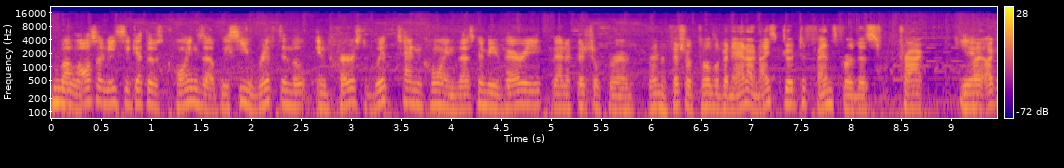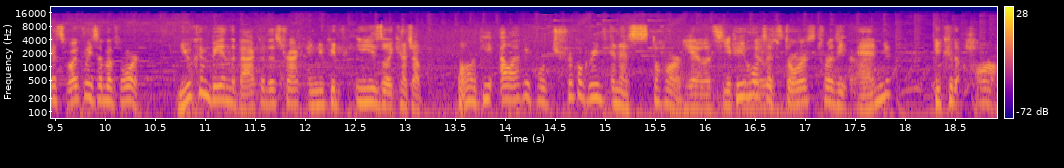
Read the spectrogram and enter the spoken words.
But Ooh. also needs to get those coins up. We see Rift in the in first with 10 coins. That's going to be very beneficial for him. Beneficial kill the banana. Nice, good defense for this track. Yeah, But I guess like we said before, you can be in the back of this track and you could easily catch up. Oh, the LFA pulled triple greens and a star. yeah. Let's see If he holds its stars toward the end, he could. Oh,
